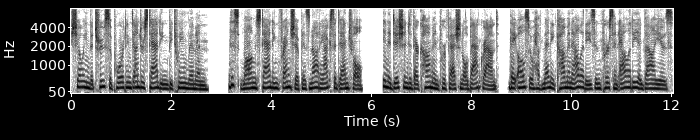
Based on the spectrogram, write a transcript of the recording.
showing the true support and understanding between women. This long-standing friendship is not accidental. In addition to their common professional background, they also have many commonalities in personality and values.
